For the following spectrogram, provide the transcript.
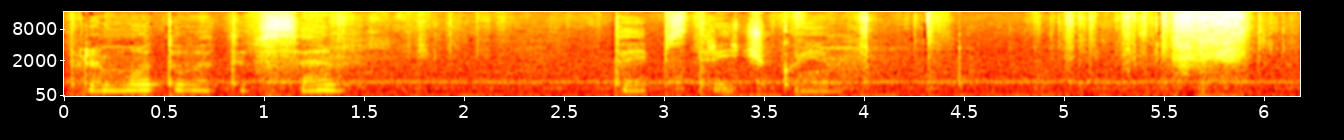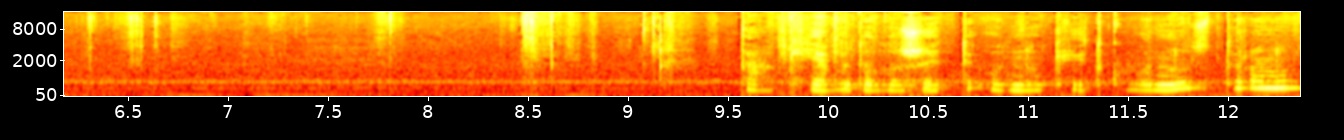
примотувати все тейп-стрічкою. Так, я буду ложити одну квітку в одну сторону,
